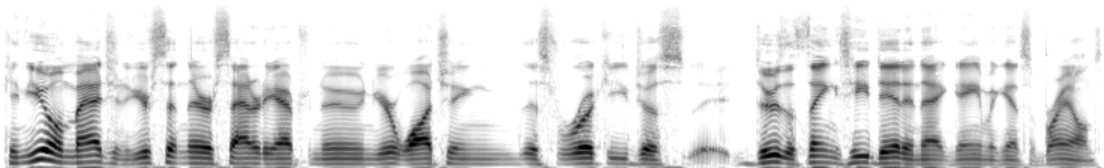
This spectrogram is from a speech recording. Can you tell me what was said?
can you imagine if you're sitting there Saturday afternoon, you're watching this rookie just do the things he did in that game against the Browns,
